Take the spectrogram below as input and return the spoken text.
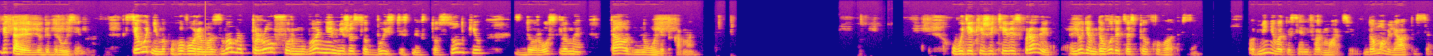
Вітаю, любі друзі! Сьогодні ми поговоримо з вами про формування міжособистісних стосунків з дорослими та однолітками. У будь-якій життєвій справі людям доводиться спілкуватися, обмінюватися інформацією, домовлятися,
